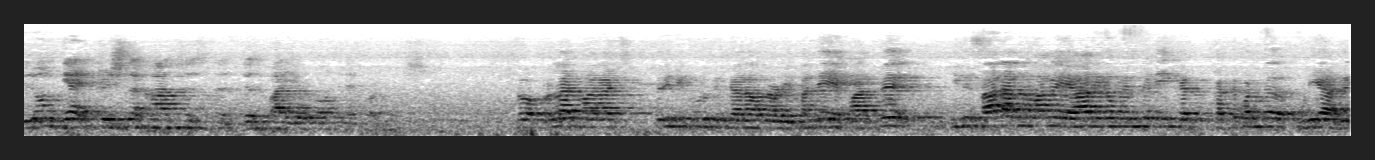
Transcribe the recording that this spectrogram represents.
you don't get Krishna consciousness just by your own efforts. So Prahlad Maharaj திரும்பி கூறுகின்றார் அவருடைய தந்தையை பார்த்து இது சாதாரணமாக யாரிடம் இருந்து நீ கற்று- கற்றுக்கொண்டு முடியாது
